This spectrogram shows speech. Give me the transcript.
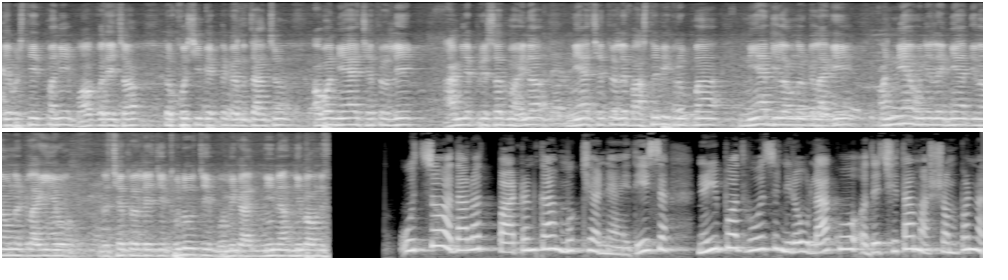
व्यवस्थित पनि भएको रहेछ र खुसी व्यक्त गर्न चाहन्छु। अब न्याय क्षेत्रले हामीले प्रेसरमा होइन न्याय क्षेत्रले वास्तविक रूपमा न्याय दिलाउनको लागि अन्याय हुनेलाई न्याय दिलाउनको लागि यो क्षेत्रले चाहिँ ठुलो चाहिँ भूमिका निभाउने उच्च अदालत पाटनका मुख्य न्यायाधीश नृपध्वज निरौलाको अध्यक्षतामा सम्पन्न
